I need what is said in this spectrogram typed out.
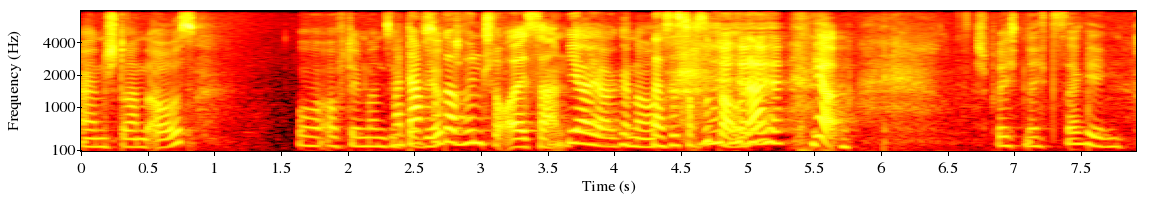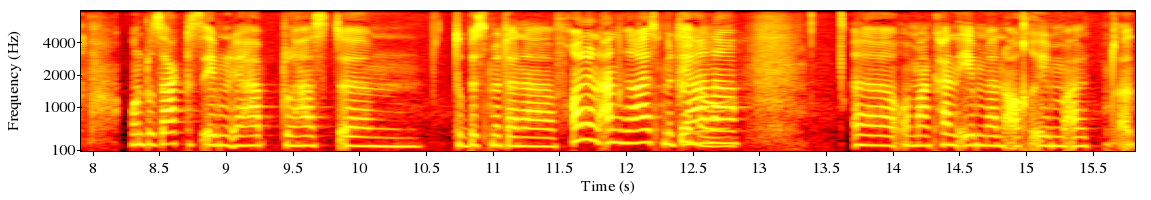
einen Strand aus, wo, auf den man sich Man bewirbt. darf sogar Wünsche äußern. Ja, ja, genau. Das ist doch super, oder? ja. Spricht nichts dagegen. Und du sagtest eben, ihr habt, du hast, ähm, du bist mit deiner Freundin angereist, mit genau. Jana. Äh, und man kann eben dann auch eben als, als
